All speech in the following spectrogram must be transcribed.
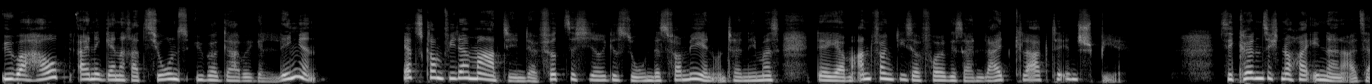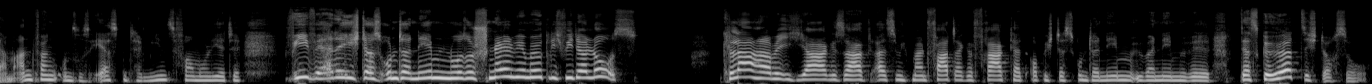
überhaupt eine Generationsübergabe gelingen? Jetzt kommt wieder Martin, der 40-jährige Sohn des Familienunternehmers, der ja am Anfang dieser Folge sein Leid klagte, ins Spiel. Sie können sich noch erinnern, als er am Anfang unseres ersten Termins formulierte, wie werde ich das Unternehmen nur so schnell wie möglich wieder los? Klar habe ich Ja gesagt, als mich mein Vater gefragt hat, ob ich das Unternehmen übernehmen will. Das gehört sich doch so.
